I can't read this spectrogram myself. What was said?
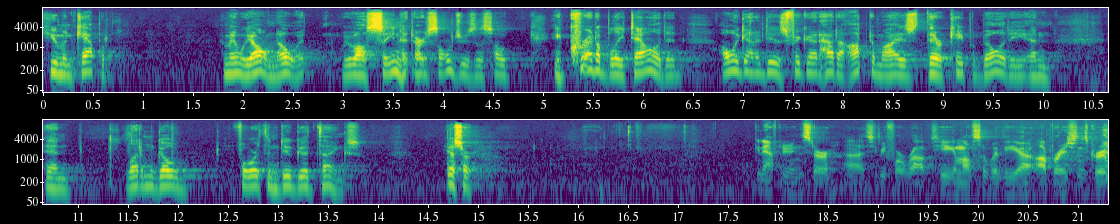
human capital. I mean, we all know it. We've all seen it. Our soldiers are so incredibly talented. All we got to do is figure out how to optimize their capability and, and let them go forth and do good things. Yes, sir. Good afternoon, sir. Uh, CB4 Rob Teague. I'm also with the uh, operations group.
